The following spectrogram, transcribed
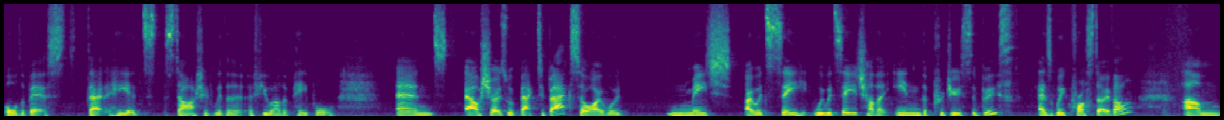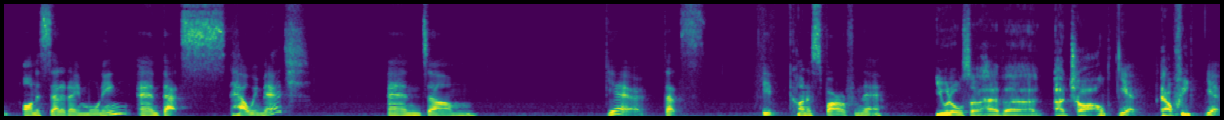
All the Best that he had started with a, a few other people. And our shows were back to back, so I would meet, I would see, we would see each other in the producer booth as we crossed over um, on a Saturday morning, and that's how we met and um, yeah, that's it. Kind of spiraled from there. You would also have a, a child, Yeah, Alfie. yeah.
